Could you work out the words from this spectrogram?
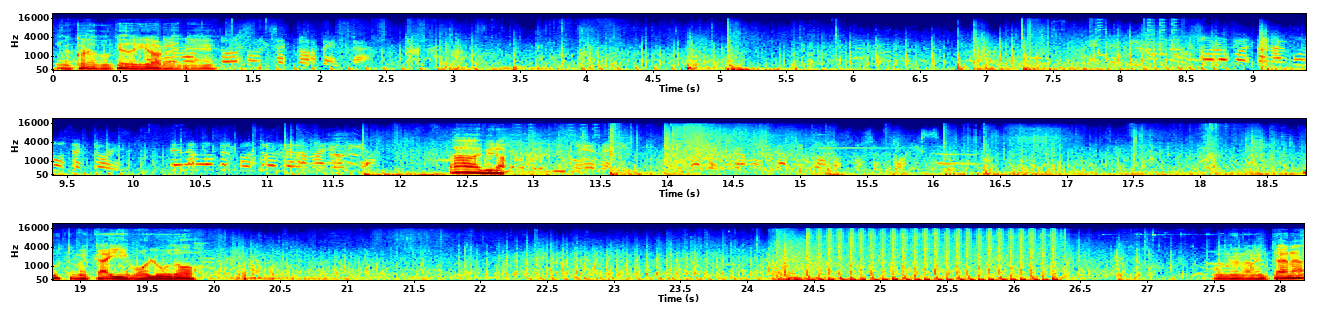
No me acuerdo con qué doy órdenes, eh. Tenemos todo el sector Delta. Solo faltan algunos sectores. Tenemos el control de la mayoría. Ay, mira. Bien, aseguramos casi todos los sectores. Justo me caí, boludo. Uno en la ventana.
